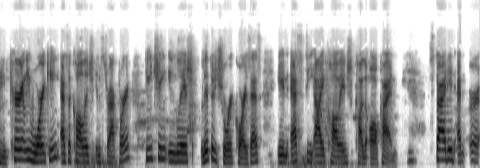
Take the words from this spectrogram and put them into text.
currently working as a college instructor, teaching English literature courses in STI College, Caloocan. Studied and er,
